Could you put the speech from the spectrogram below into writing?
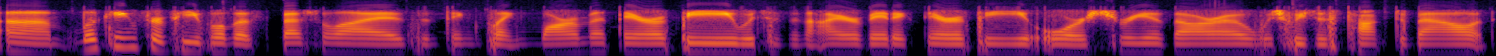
Um, looking for people that specialize in things like Marma therapy, which is an Ayurvedic therapy, or Shirodhara, which we just talked about,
